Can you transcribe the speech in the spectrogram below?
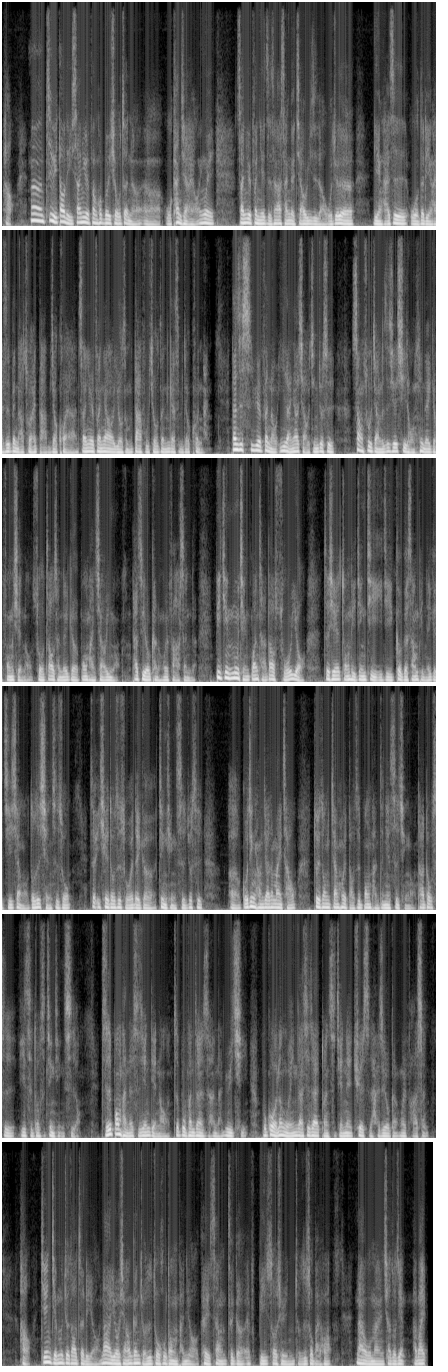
好，那至于到底三月份会不会修正呢？呃，我看起来哦，因为三月份也只剩下三个交易日哦，我觉得脸还是我的脸还是被拿出来打比较快啊。三月份要有什么大幅修正，应该是比较困难。但是四月份哦，依然要小心，就是上述讲的这些系统性的一个风险哦，所造成的一个崩盘效应哦，它是有可能会发生的。毕竟目前观察到所有这些总体经济以及各个商品的一个迹象哦，都是显示说这一切都是所谓的一个进行式，就是呃，国际行家的卖超最终将会导致崩盘这件事情哦，它都是一直都是进行式哦。只是崩盘的时间点哦，这部分真的是很难预期。不过我认为应该是在短时间内，确实还是有可能会发生。好，今天节目就到这里哦。那有想要跟九日做互动的朋友，可以上这个 FB 搜寻九日说白话。那我们下周见，拜拜。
